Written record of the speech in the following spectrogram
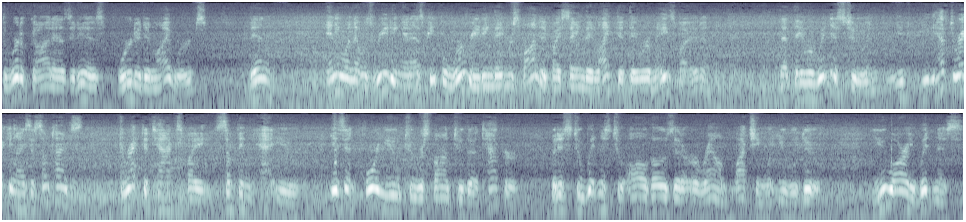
the Word of God as it is, worded in my words, then anyone that was reading, and as people were reading, they responded by saying they liked it, they were amazed by it, and that they were witness to. And you, you have to recognize that sometimes direct attacks by something at you isn't for you to respond to the attacker, but it's to witness to all those that are around watching what you will do. You are a witness,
